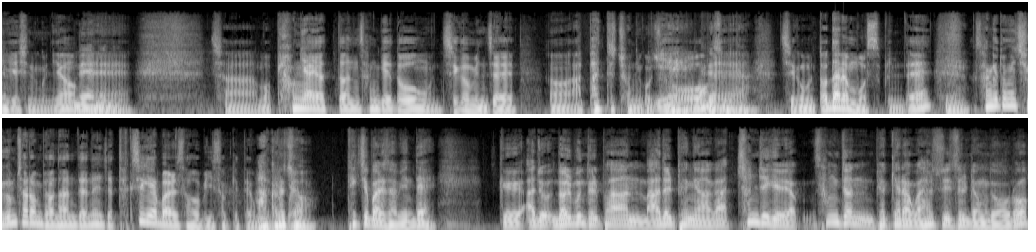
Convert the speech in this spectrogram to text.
많이 계시는군요. 네네 네. 네. 자, 뭐 평야였던 상계동 지금 이제 어, 아파트촌이고 주로 예, 그렇습니다. 예, 지금은 또 다른 모습인데 예. 상계동이 지금처럼 변한 데는 이제 택지 개발 사업이 있었기 때문에 아, 그렇죠. 택지발 사업인데 그 아주 넓은 들판 마들평야가 천지개혁 상전 벽해라고 할 수 있을 정도로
